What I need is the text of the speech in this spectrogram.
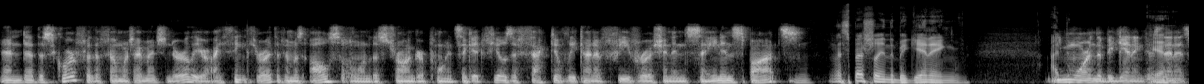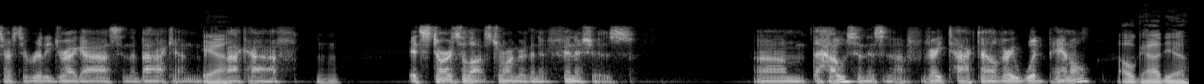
And uh, the score for the film, which I mentioned earlier, I think throughout the film is also one of the stronger points. Like it feels effectively kind of feverish and insane in spots especially in the beginning. more in the beginning because Yeah. then it starts to really drag ass in the back end, Yeah. the back half. It starts a lot stronger than it finishes. Um, the house in this is a very tactile, very wood panel. Oh God, yeah.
